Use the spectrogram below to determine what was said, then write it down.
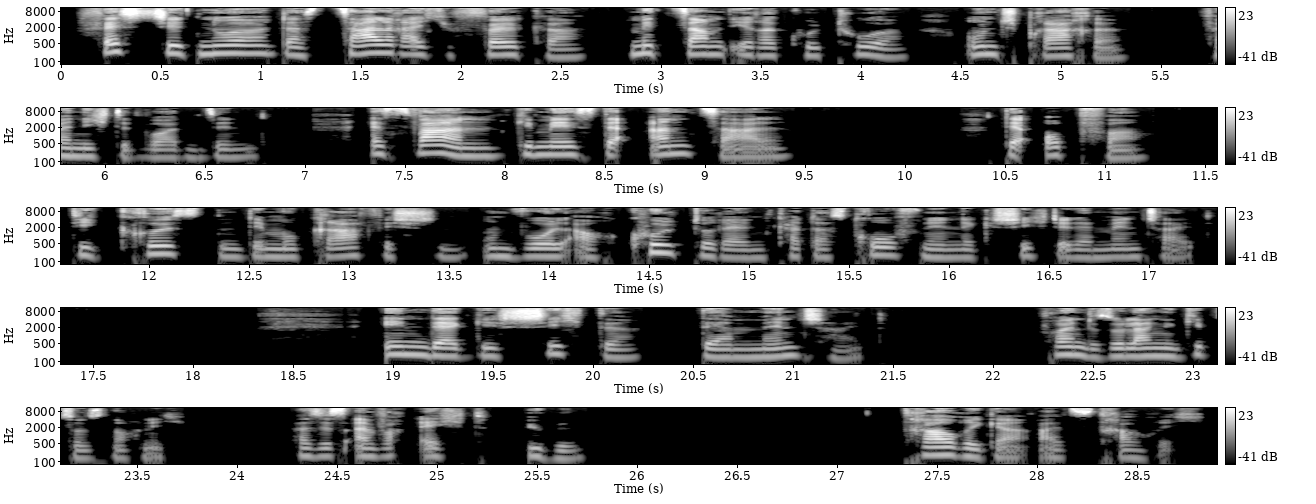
Fest steht nur, dass zahlreiche Völker mitsamt ihrer Kultur und Sprache vernichtet worden sind. Es waren gemäß der Anzahl der Opfer die größten demografischen und wohl auch kulturellen Katastrophen in der Geschichte der Menschheit. In der Geschichte der Menschheit. Freunde, so lange gibt's uns noch nicht. Das ist einfach echt übel. Trauriger als traurig.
